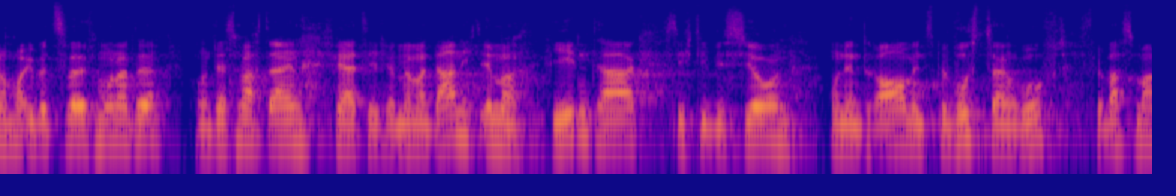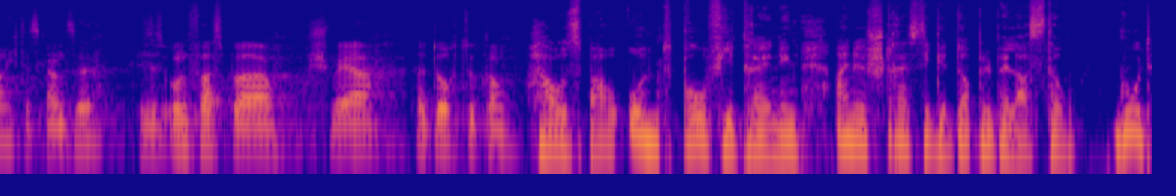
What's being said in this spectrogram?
nochmal über zwölf Monate und das macht einen fertig. Und wenn man da nicht immer jeden Tag sich die Vision und den Traum ins Bewusstsein ruft, für was mache ich das Ganze, ist es unfassbar schwer, da durchzukommen. Hausbau und Profitraining, eine stressige Doppelbelastung. Gut,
